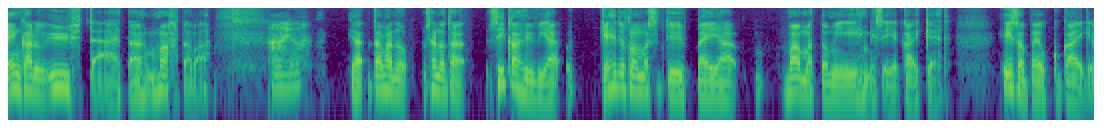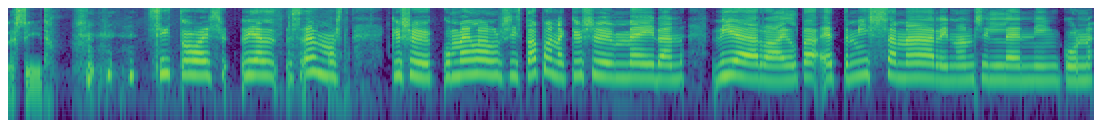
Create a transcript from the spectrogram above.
En kadu yhtään, että on mahtavaa. Aivan. Ja tavannut, sanotaan, sikahyviä kehitysvammassa tyyppejä ja vammattomia ihmisiä ja kaikkea. Iso peukku kaikille siitä. Sitten voisi vielä semmoista kysyä, kun meillä on ollut siis tapana kysyä meidän vierailta, että missä määrin on silleen niin kuin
